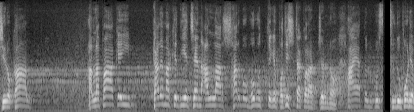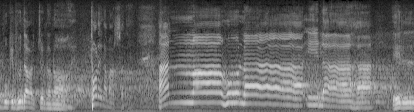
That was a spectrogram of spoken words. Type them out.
চিরকাল আল্লাহ পাক এই কালেমাকে দিয়েছেন আল্লাহর সার্বভৌমত্বকে প্রতিষ্ঠা করার জন্য। আয়াতুল কুরসি শুধু পড়ে বুকে ভিউ দেওয়ার জন্য নয় পড়েন আমার সাথে। আল্লাহ ইলাহা ইল্লাহু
